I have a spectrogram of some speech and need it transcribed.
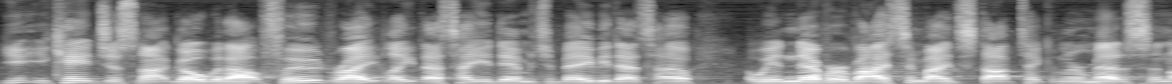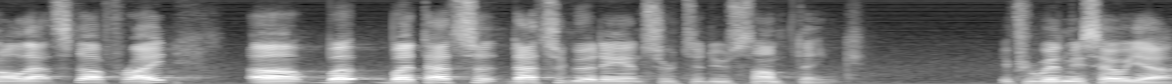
you, you can't just not go without food, right? Like that's how you damage a baby. That's how we never advise somebody to stop taking their medicine, all that stuff, right? Uh, but but that's, a, that's a good answer to do something. If you're with me, say, oh, yeah.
